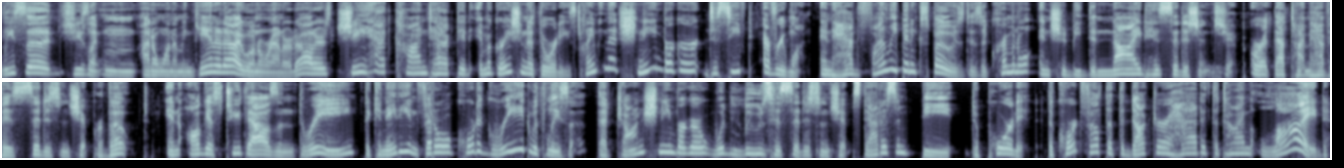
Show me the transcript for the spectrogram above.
Lisa, she's like, mm, I don't want him in Canada. I want him around our daughters. She had contacted immigration authorities claiming that Schneeberger deceived everyone and had finally been exposed as a criminal and should be denied his citizenship, or at that time have his citizenship revoked. In August 2003, the Canadian federal court agreed with Lisa that John Schneeberger would lose his citizenship status and be deported. The court felt that the doctor had at the time lied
